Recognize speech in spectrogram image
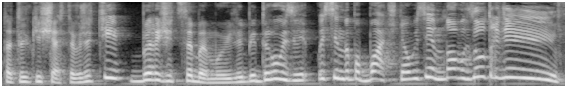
та тільки щастя в житті. Бережіть себе, мої любі друзі. Усім до побачення, усім нових зустрічей!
